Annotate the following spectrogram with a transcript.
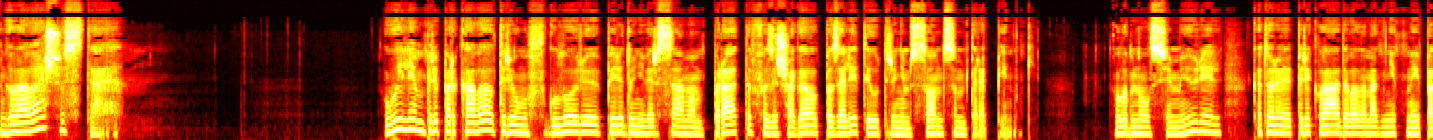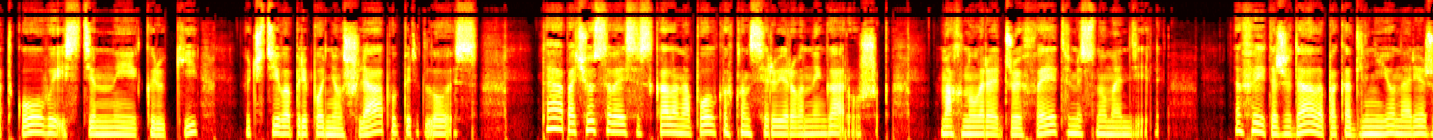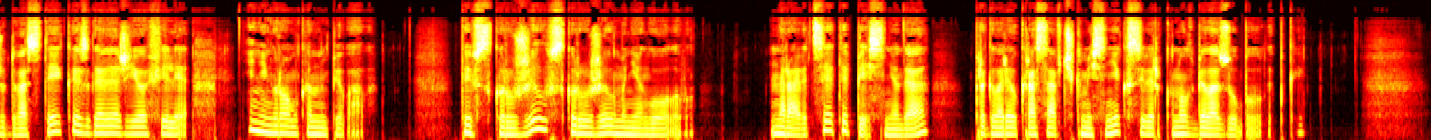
Глава шестая. Уильям припарковал «Триумф Глорию» перед универсамом Пратов и зашагал по залитой утренним солнцем тропинке. Улыбнулся Мюрель, которая перекладывала магнитные подковы и стенные крюки, учтиво приподнял шляпу перед Лоис. Та, почесываясь, искала на полках консервированный горошек. Махнул Реджи Фейт в мясном отделе. Фейт ожидала, пока для нее нарежут два стейка из говяжьего филе, и негромко напевала. «Ты вскружил, вскружил мне голову». «Нравится эта песня, да?» — проговорил красавчик-мясник, сверкнув белозубой улыбкой.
